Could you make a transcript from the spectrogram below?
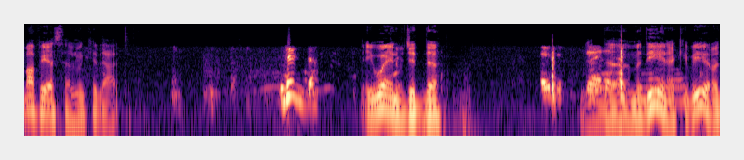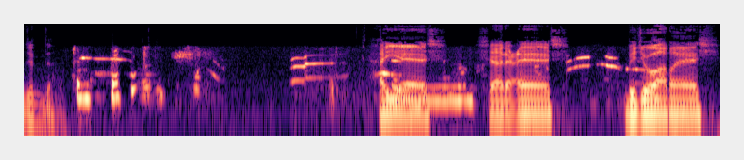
ما في أسهل من كذا عاد. جدة. إي وين؟ في جدة. جدة مدينة كبيرة جدة. حي إيش؟ شارع إيش؟ بجوار إيش؟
